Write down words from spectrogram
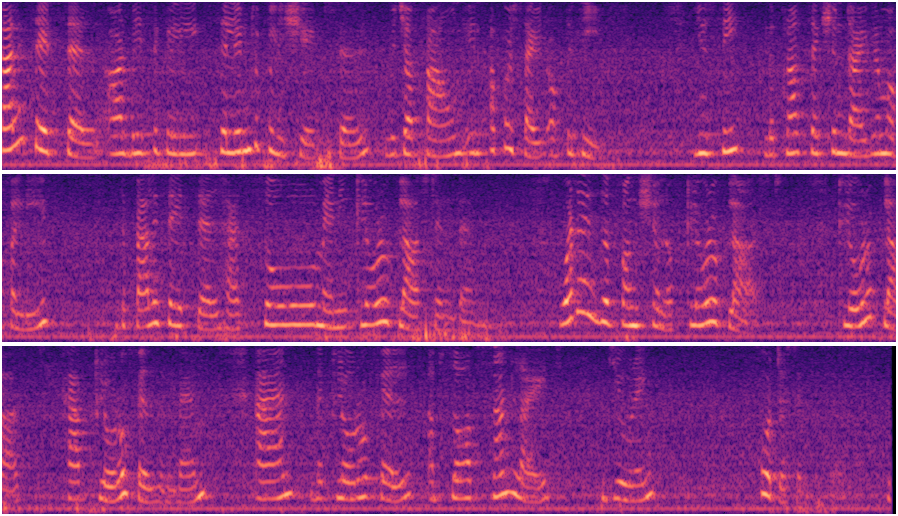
Palisade cell are basically cylindrically shaped cell which are found in upper side of the leaf. You see the cross section diagram of a leaf. The palisade cell has so many chloroplasts in them. What is the function of chloroplast? Chloroplasts have chlorophylls in them and the chlorophyll absorbs sunlight during photosynthesis.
